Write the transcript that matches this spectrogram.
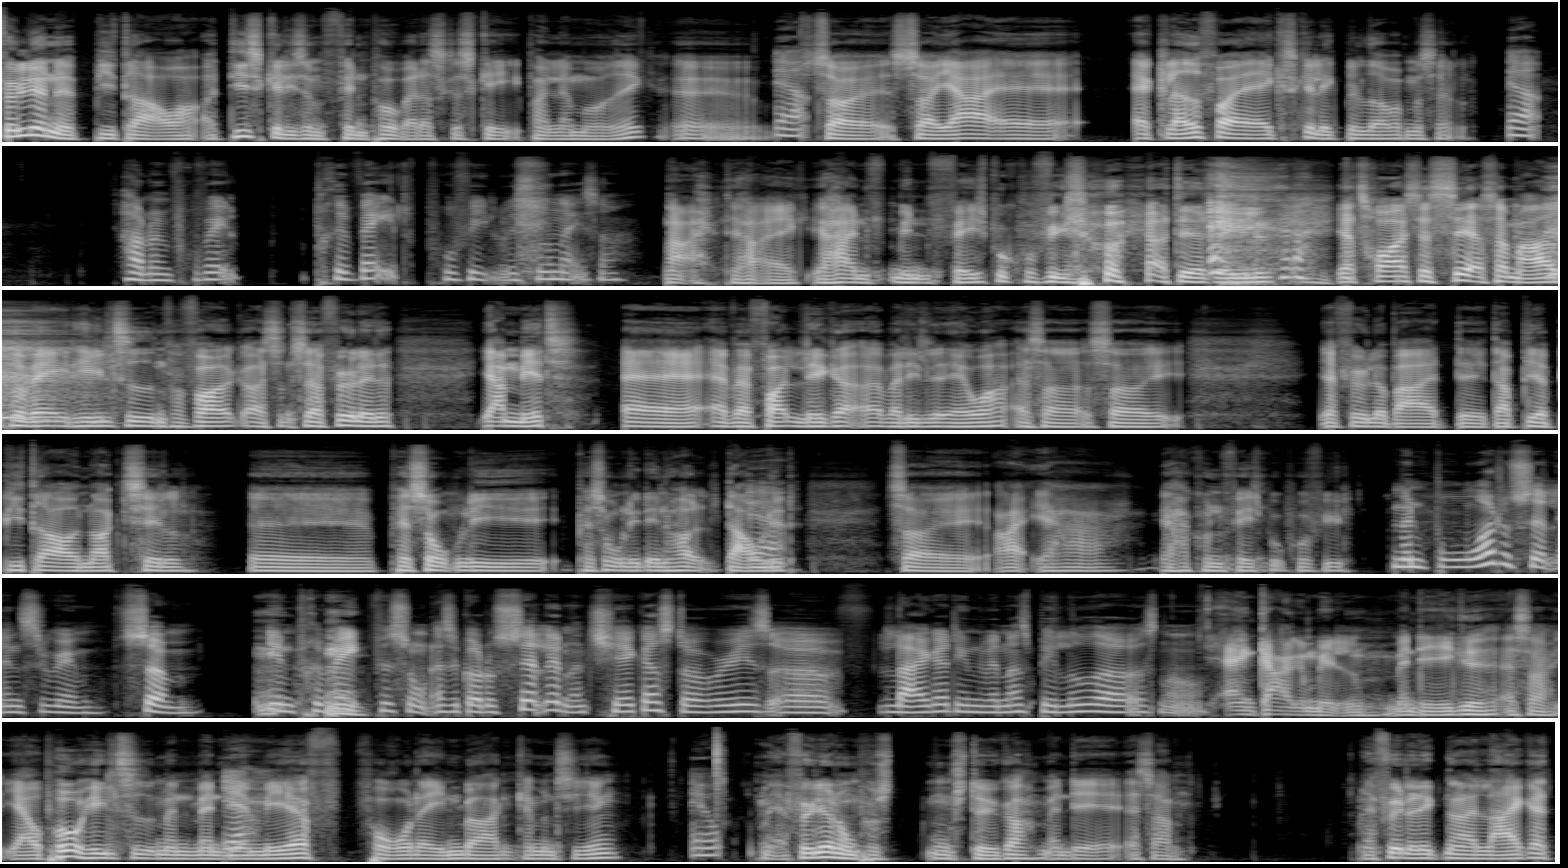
følgerne bidrager, og de skal ligesom finde på, hvad der skal ske på en eller anden måde. Ikke? Øh, Ja. så, så jeg er, er glad for, at jeg ikke skal lægge billeder op af mig selv. Har du en privat, privat profil ved siden af så? Nej, det har jeg ikke. Jeg har en, min Facebook-profil, og det er rigeligt. Jeg tror også, jeg ser så meget privat hele tiden for folk, og sådan, så jeg føler lidt, jeg er mæt af, af, hvad folk ligger og hvad de laver. Altså, så jeg føler bare, at øh, der bliver bidraget nok til øh, personlig, personligt indhold dagligt. Ja. Så øh, nej, jeg har, jeg har kun en Facebook-profil. Men bruger du selv Instagram som en privat person? Altså går du selv ind og tjekker stories og liker dine venners billeder og sådan noget? Ja, en gang imellem, men det er ikke... Altså, jeg er jo på hele tiden, men, men det Ja. er mere på grund af indbakken, kan man sige, ikke? Jo. Men jeg følger nogle, pos- nogle stykker, men det altså... Jeg føler ikke, når jeg liker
